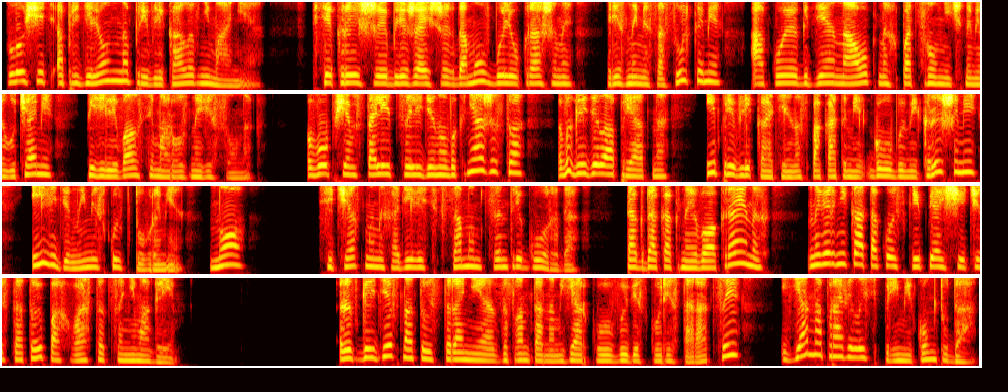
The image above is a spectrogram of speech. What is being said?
Площадь определенно привлекала внимание. Все крыши ближайших домов были украшены резными сосульками, а кое-где на окнах под солнечными лучами переливался морозный рисунок. В общем, столица ледяного княжества выглядела опрятно и привлекательно с покатыми голубыми крышами и ледяными скульптурами. Но сейчас мы находились в самом центре города, тогда как на его окраинах наверняка такой скрипящей чистотой похвастаться не могли. Разглядев на той стороне за фонтаном яркую вывеску ресторации, я направилась прямиком туда.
